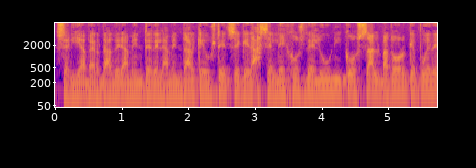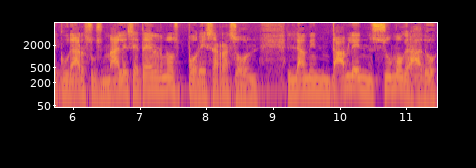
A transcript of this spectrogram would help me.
Sería verdaderamente de lamentar que usted se quedase lejos del único Salvador que puede curar sus males eternos por esa razón lamentable en sumo grado.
